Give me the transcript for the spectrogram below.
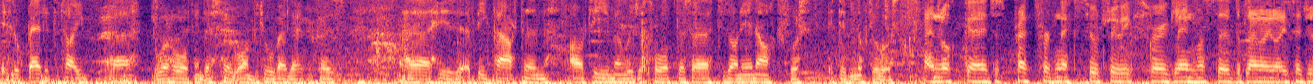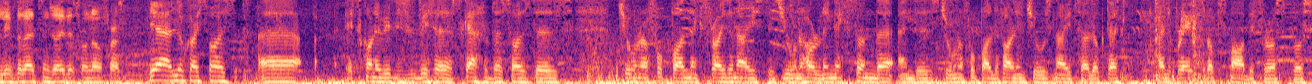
it looked bad at the time. Uh, we were hoping that it won't be too bad because uh, he's a big part in our team, and we just hope that uh, it's only a knock, but it didn't look too good. And look, uh, just prep for the next two or three weeks for Glen. What's the, the plan? I know you said you leave the lads enjoy this one now first. Yeah, look, I suppose uh, it's going to be a little bit uh, scattered. I suppose there's junior football next Friday night, there's junior hurling next Sunday, and there's junior football the following Tuesday night. So I look, that kind of breaks it up a small bit for us, but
